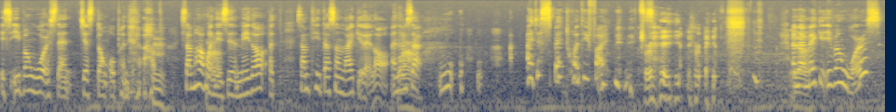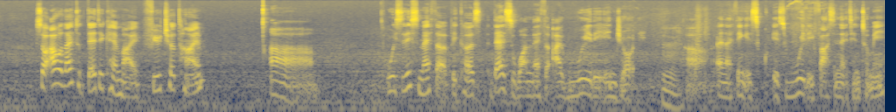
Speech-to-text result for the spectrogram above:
it's even worse than just don't open it up somehow when Wow. it's in the middle uh, some tea doesn't like it at all and i was Wow. like "W- w- i just spent 25 minutes Right, right. and i make it even worse so i would like to dedicate my future time um, with this method because that's one method i really enjoy uh, and I think it's it's really fascinating to me.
